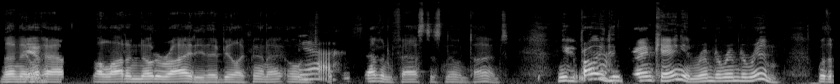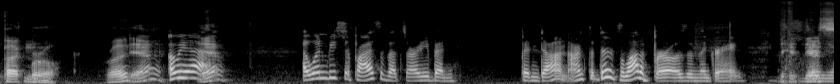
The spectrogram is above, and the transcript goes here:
then they would have a lot of notoriety. They'd be like, man, I own Yeah. seven fastest known times. You could probably do Grand Canyon rim to rim to rim with a pack mm. burro, right? Yeah. oh yeah Yeah. I wouldn't be surprised if that's already been been done. Aren't there? There's a lot of burros in the grain. There- There's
